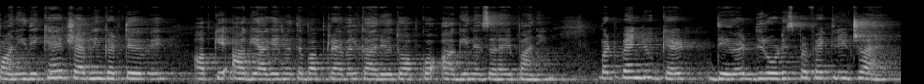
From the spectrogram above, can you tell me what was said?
पानी देखा है ट्रैवलिंग करते हुए आपके आगे आगे मतलब आप ट्रैवल कर रहे हो तो आपको आगे नज़र आए पानी but when you get there the road is perfectly dry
